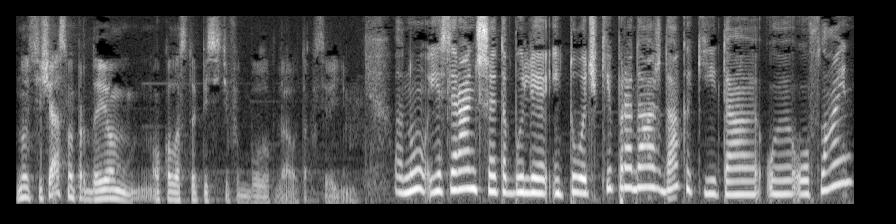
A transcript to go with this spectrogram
Ну, сейчас мы продаем около 150 футболок, да, вот так в среднем. Э, Ну, если раньше это были и точки продаж, да, какие-то офлайн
